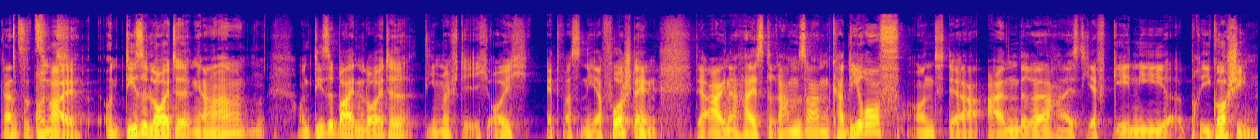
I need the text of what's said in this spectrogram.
Ganze zwei. Und, und diese Leute, ja, und diese beiden Leute, die möchte ich euch etwas näher vorstellen. Der eine heißt Ramsan Kadyrov und der andere heißt Jewgeni Prigoschin.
